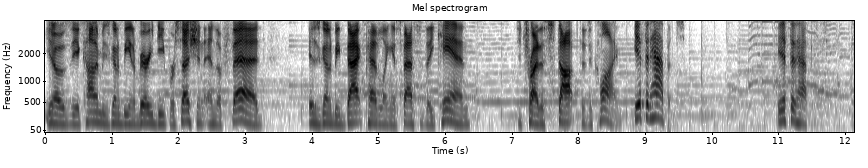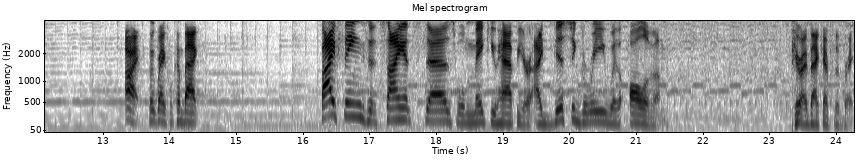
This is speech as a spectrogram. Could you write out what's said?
You know, the economy is going to be in a very deep recession, and the Fed is going to be backpedaling as fast as they can to try to stop the decline if it happens. If it happens. All right, quick break. We'll come back. Five things that science says will make you happier. I disagree with all of them. Be right back after the break.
